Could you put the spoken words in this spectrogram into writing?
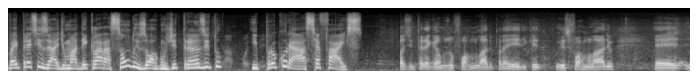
vai precisar de uma declaração dos órgãos de trânsito e procurar a Cefaz. Nós entregamos um formulário para ele, que esse formulário é,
